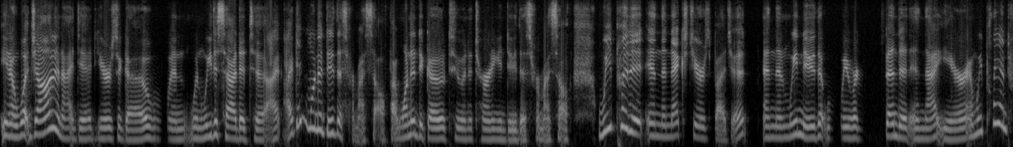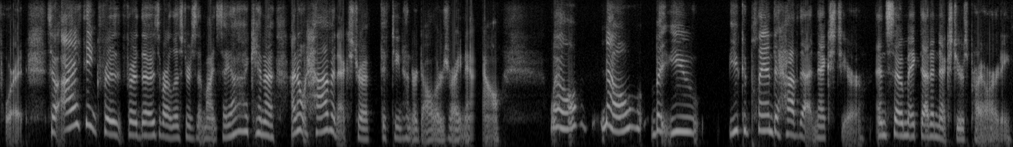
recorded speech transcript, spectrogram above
you know, what John and I did years ago when, when we decided to, I, I didn't want to do this for myself. I wanted to go to an attorney and do this for myself. We put it in the next year's budget and then we knew that we were spend it in that year and we planned for it. So I think for for those of our listeners that might say, "Oh, I can't I don't have an extra $1500 right now." Well, no, but you you could plan to have that next year. And so make that a next year's priority.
